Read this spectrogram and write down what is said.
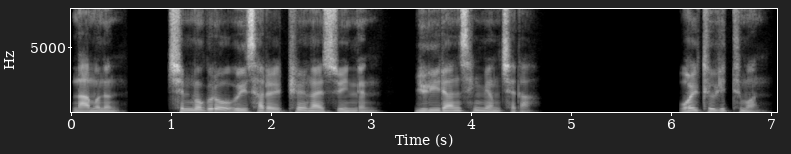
나무는 침묵으로 의사를 표현할 수 있는 유일한 생명체다. 월트 휘트먼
